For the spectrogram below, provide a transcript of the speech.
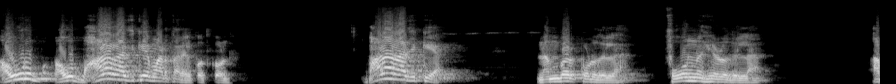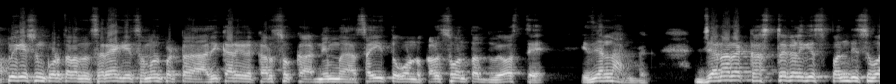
ಅವರು, ಅವ್ರು ಬಹಳ ರಾಜಕೀಯ ಮಾಡ್ತಾರೆ ಅಲ್ಲಿ ಕೂತ್ಕೊಂಡು. ಬಹಳ ರಾಜಕೀಯ. ನಂಬರ್ ಕೊಡೋದಿಲ್ಲ ಫೋನ್ ಹೇಳೋದಿಲ್ಲ. ಅಪ್ಲಿಕೇಶನ್ ಕೊಡ್ತಾರೆ, ಅದನ್ನು ಸರಿಯಾಗಿ ಸಂಬಂಧಪಟ್ಟ ಅಧಿಕಾರಿಗಳ ಕರ್ಸೋಕ ನಿಮ್ಮ ಸಹಿ ತಗೊಂಡು ಕಳಿಸುವಂಥದ್ದು ವ್ಯವಸ್ಥೆ ಇದೆಲ್ಲ ಆಗ್ಬೇಕು. ಜನರ ಕಷ್ಟಗಳಿಗೆ ಸ್ಪಂದಿಸುವ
